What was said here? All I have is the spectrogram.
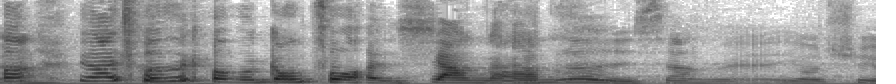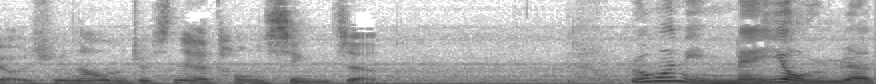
啊？因为就是跟我们工作很像啊，真的很像哎，有趣有趣。然后我们就是那个同行者。如果你没有人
